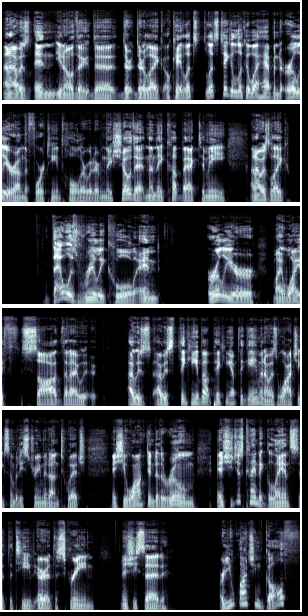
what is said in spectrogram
And I was, and you know, the the they're they're like, okay, let's let's take a look at what happened earlier on the 14th hole or whatever, and they show that, and then they cut back to me, and I was like, that was really cool. And earlier, my wife saw that I would I was I was thinking about picking up the game and I was watching somebody stream it on Twitch and she walked into the room and she just kind of glanced at the TV or at the screen and she said, "Are you watching golf?"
